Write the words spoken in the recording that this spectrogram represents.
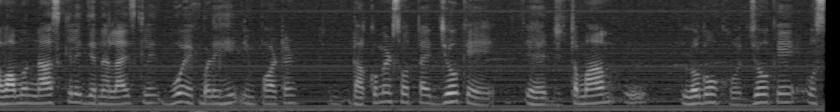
अवामनास के लिए जर्नलाइज के लिए, वो एक बड़े ही इंपॉर्टेंट डॉक्यूमेंट्स होता है, जो कि तमाम लोगों को, जो कि उस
